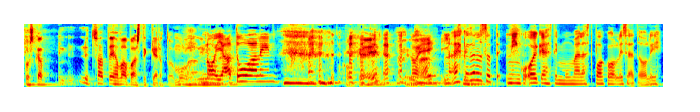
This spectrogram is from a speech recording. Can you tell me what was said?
Koska nyt saatte ihan vapaasti kertoa. Mulla on niin Nojatuolin. Okei. Okay. No. No ehkä sellaiset niin kuin oikeasti mun mielestä pakolliset oli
